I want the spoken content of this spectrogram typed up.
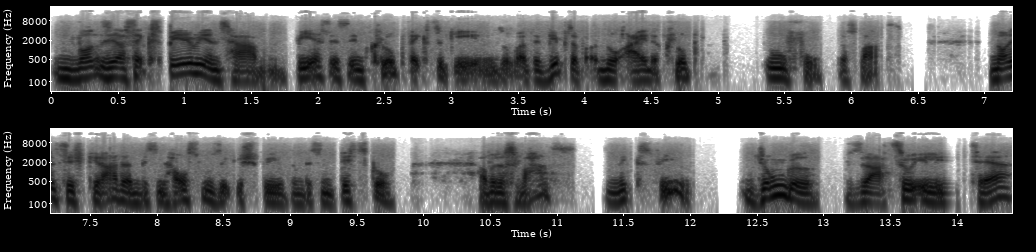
wollten sie das Experience haben, wie es ist, im Club wegzugehen und so weiter. Gibt es aber nur eine Club, UFO, das war's. 90 Grad, ein bisschen Hausmusik gespielt, ein bisschen Disco. Aber das war's. Nix viel. Dschungel sah zu elitär.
